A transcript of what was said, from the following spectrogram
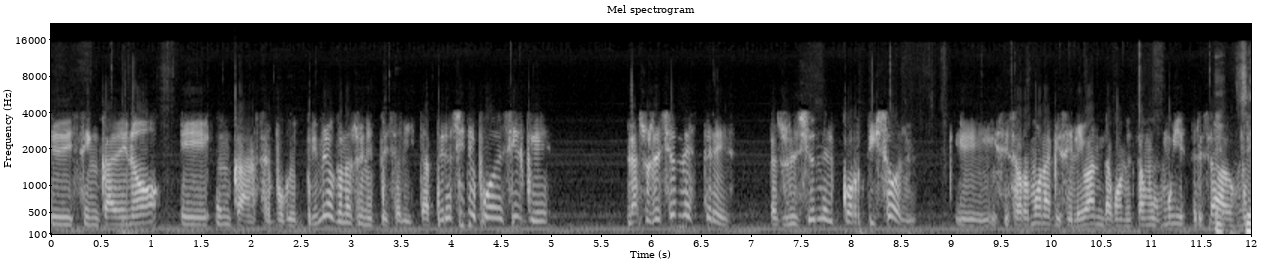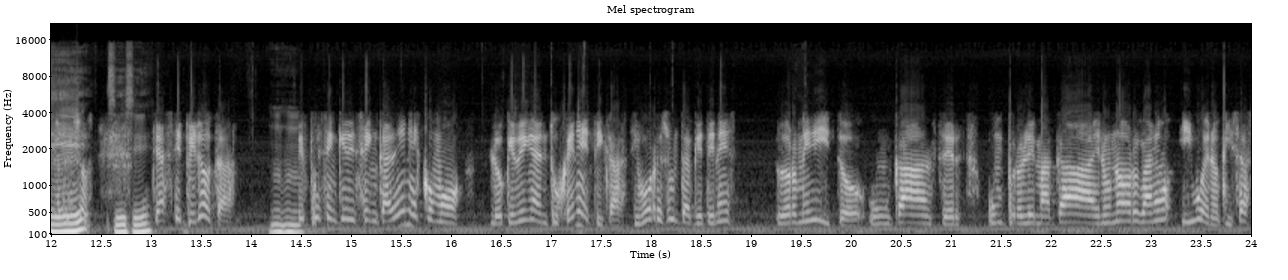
se desencadenó eh, un cáncer, porque primero que no soy un especialista, pero sí te puedo decir que la sucesión de estrés, la sucesión del cortisol, que es esa hormona que se levanta cuando estamos muy estresados, muy Sí, nerviosos, sí, sí. te hace pelota. Después en que desencadene es como lo que venga en tu genética. Si vos resulta que tenés dormidito, un cáncer, un problema acá en un órgano, y bueno, quizás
